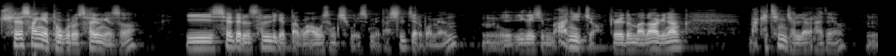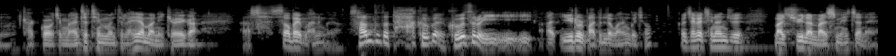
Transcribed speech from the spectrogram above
최상의 도구로 사용해서 이 세대를 살리겠다고 아우성치고 있습니다. 실제로 보면 음, 이것이 많이 있죠. 교회들마다 그냥 마케팅 전략을 하죠. 음, 갖고 정말 엔터테인먼트를 해야만이 교회가 아, survive 하는 거예요. 사람들도 다 그거예요. 그것으로 이, 이, 이 아, 위로를 받으려고 하는 거죠. 그래서 제가 지난주에 말, 주일날 말씀했잖아요.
